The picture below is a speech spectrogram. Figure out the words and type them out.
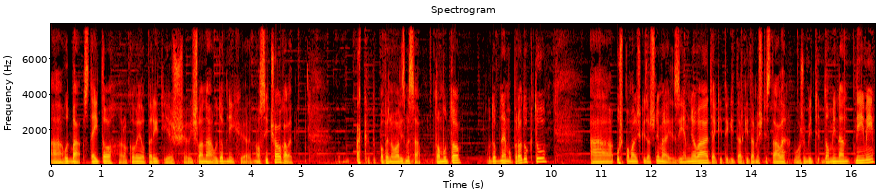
a hudba z tejto rokovej opery tiež vyšla na hudobných e, nosičoch, ale tak povenovali sme sa tomuto hudobnému produktu a už pomaličky začneme aj zjemňovať, aj keď tie gitarky tam ešte stále môžu byť dominantnými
